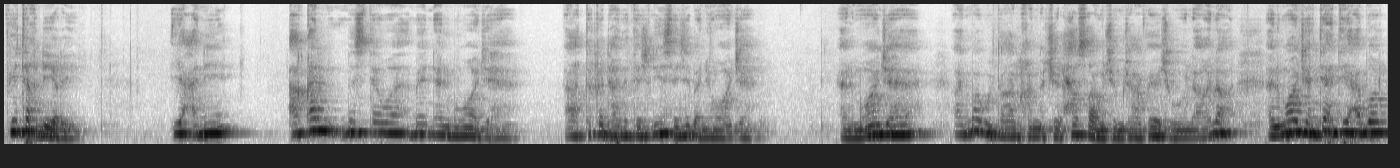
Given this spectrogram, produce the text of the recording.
في تقديري يعني أقل مستوى من المواجهة. أعتقد هذا التجنيس يجب أن يواجه. المواجهة أنا ما قلت تعال خلينا نشيل حصى ونشيل مش عارف إيش ولا لا المواجهة تأتي عبر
